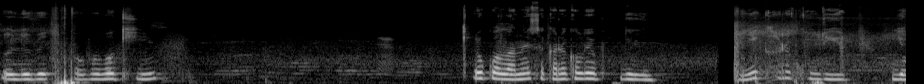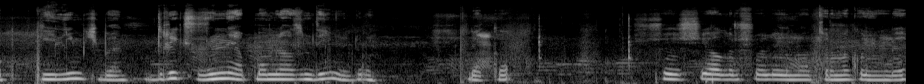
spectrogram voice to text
Şöyle bir kafa bakayım. Yok valla neyse karakolu yapıp geleyim. Niye karakolu yap yapıp geleyim ki ben? Direkt sizinle yapmam lazım değil mi? Durun. Bir dakika. Şu eşyaları şöyle envanterime koyayım bir.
